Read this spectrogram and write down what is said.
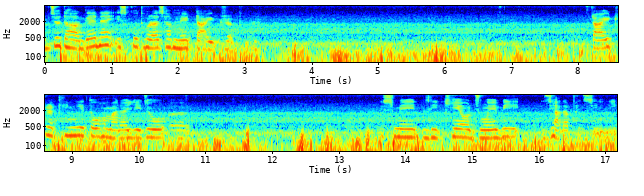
और जो धागे ना इसको थोड़ा सा हमने टाइट रखना है। टाइट रखेंगे तो हमारा ये जो इसमें लीखें और जुएँ भी ज़्यादा फंसेंगी।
